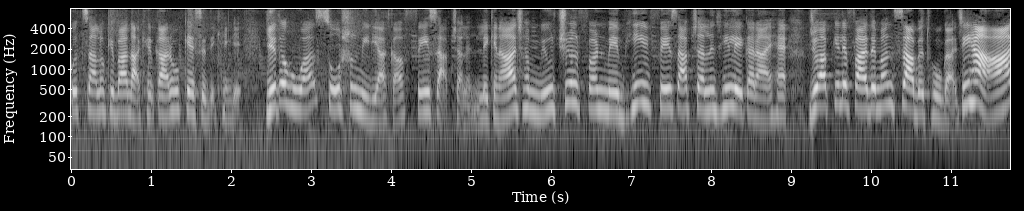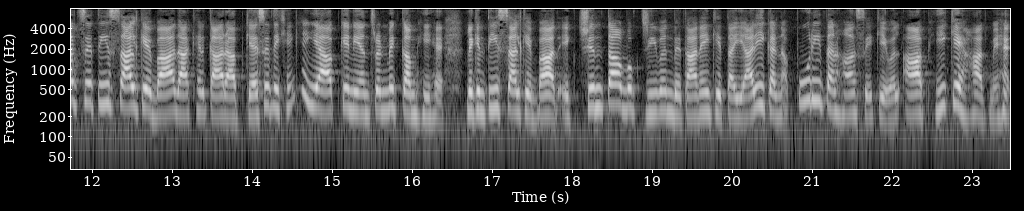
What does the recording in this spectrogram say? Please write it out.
कुछ सालों के बाद आखिरकार वो कैसे दिखेंगे। ये तो हुआ सोशल मीडिया का फेस ऐप चैलेंज लेकिन आज हम म्यूचुअल फंड में भी फेस ऐप चैलेंज ही लेकर आए हैं, जो आपके लिए फ़ायदेमंद साबित होगा। जी हाँ आज से 30 साल के बाद आखिरकार आप कैसे दिखेंगे, ये आपके नियंत्रण में कम ही है। लेकिन 30 साल के बाद एक चिंता मुक्त जीवन बिताने की तैयारी करना पूरी तरह से केवल आप ही के हाथ में है।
